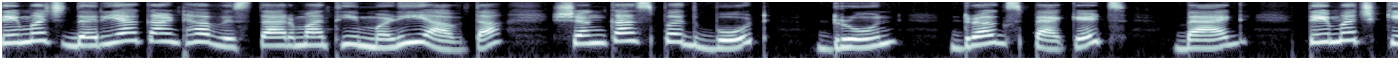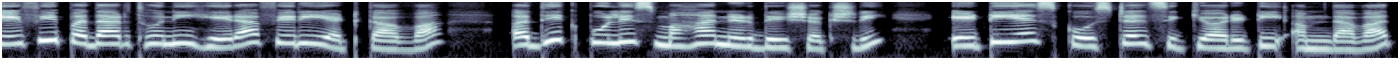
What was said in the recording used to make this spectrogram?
તેમજ દરિયાકાંઠા વિસ્તારમાંથી મળી આવતા શંકાસ્પદ boat, drone, drugs packets bag તેમજ કેફી પદાર્થોની હેરાફેરી અટકાવવા અધિક પોલીસ મહાનિર્દેશક Shri ATS coastal security Ahmedabad,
